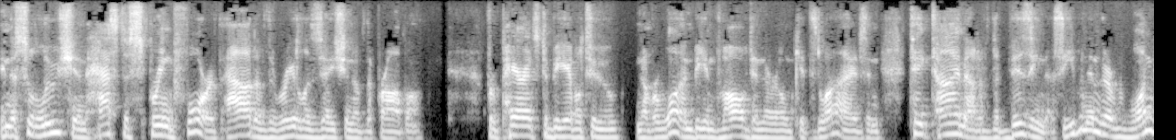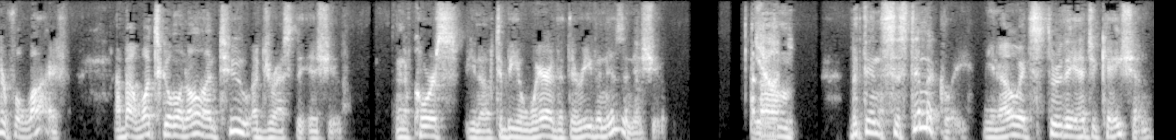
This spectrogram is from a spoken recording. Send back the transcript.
And the solution has to spring forth out of the realization of the problem for parents to be able to, number one, be involved in their own kids' lives and take time out of the busyness, even in their wonderful life, about what's going on to address the issue. And of course, you know, to be aware that there even is an issue. Yeah. Um, but then systemically, you know, it's through the education.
